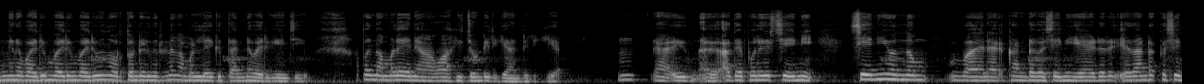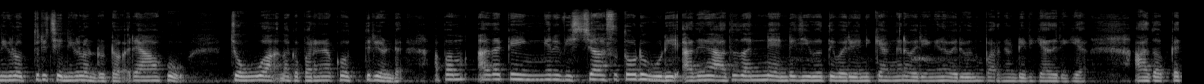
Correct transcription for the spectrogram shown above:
ഇങ്ങനെ വരും വരും വരും എന്ന് ഓർത്തുകൊണ്ടിരുന്നിട്ടുണ്ടെങ്കിൽ നമ്മളിലേക്ക് തന്നെ വരികയും ചെയ്യും. അപ്പം നമ്മളെ അതിനെ ആവാഹിച്ചുകൊണ്ടിരിക്കാണ്ടിരിക്കുക അതേപോലെ ശനി. ശനിയൊന്നും പിന്നെ കണ്ടക ശനി ഏഴര ഏതാണ്ടൊക്കെ ശനികൾ ഒത്തിരി ശനികളുണ്ട് കേട്ടോ. രാഹു ചൊവ്വ എന്നൊക്കെ പറഞ്ഞൊക്കെ ഒത്തിരി ഉണ്ട് അപ്പം അതൊക്കെ ഇങ്ങനെ വിശ്വാസത്തോടു കൂടി അതിന് അത് തന്നെ എന്റെ ജീവിതത്തിൽ വരും എനിക്ക് അങ്ങനെ വരും ഇങ്ങനെ വരുമെന്നും പറഞ്ഞുകൊണ്ടിരിക്കാതിരിക്കുക. അതൊക്കെ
